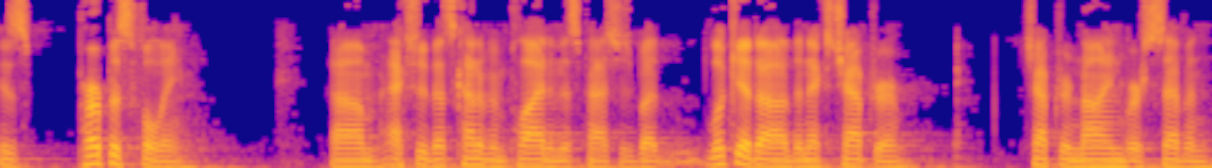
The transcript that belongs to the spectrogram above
is purposefully. Um, actually, that's kind of implied in this passage, but look at uh, the next chapter, chapter 9, verse 7.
